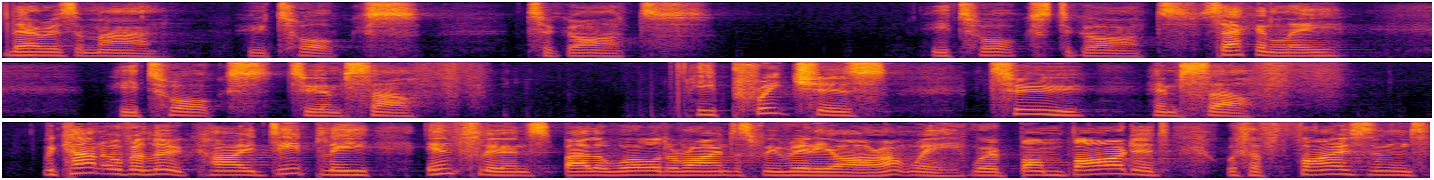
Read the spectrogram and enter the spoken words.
There is a man who talks to God. He talks to God. Secondly, he talks to himself. He preaches to himself. We can't overlook how deeply influenced by the world around us we really are, aren't we? We're bombarded with a thousand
